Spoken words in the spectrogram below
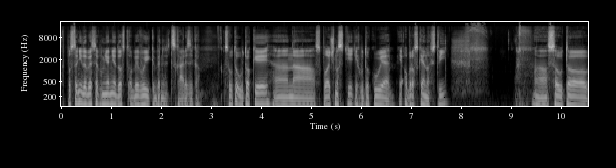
V poslední době se poměrně dost objevují kybernetická rizika. Jsou to útoky eh, na společnosti, těch útoků je, je obrovské množství. Eh, jsou to,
